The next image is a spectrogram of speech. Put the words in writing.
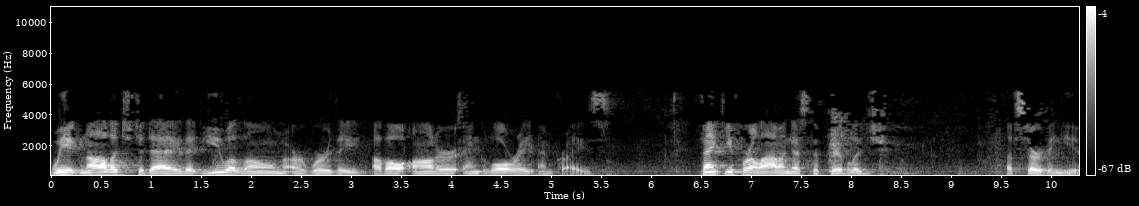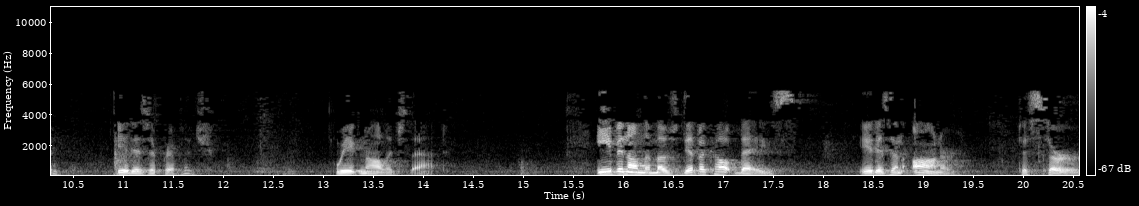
We acknowledge today that you alone are worthy of all honor and glory and praise. Thank you for allowing us the privilege of serving you. It is a privilege. We acknowledge that. Even on the most difficult days, it is an honor to serve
